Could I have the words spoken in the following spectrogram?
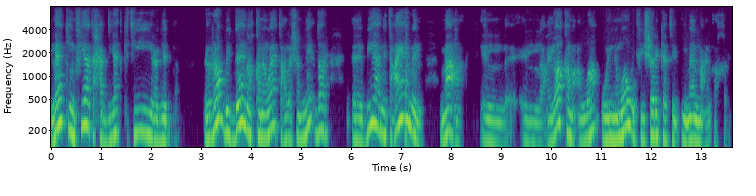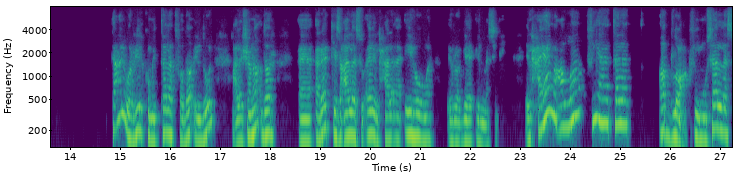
لكن فيها تحديات كتيرة جدا. الرب ادانا قنوات علشان نقدر بيها نتعامل مع العلاقة مع الله والنمو في شركة الإيمان مع الآخرين. تعالوا أوري لكم الثلاث فضائل دول علشان أقدر أركز على سؤال الحلقة إيه هو الرجاء المسيحي؟ الحياة مع الله فيها ثلاث أضلع في مثلث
